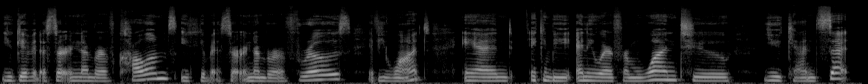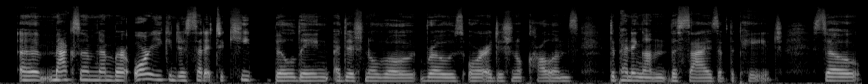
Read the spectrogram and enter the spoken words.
You give it a certain number of columns, you give it a certain number of rows if you want, and it can be anywhere from one to you can set a maximum number, or you can just set it to keep building additional row, rows or additional columns depending on the size of the page. So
